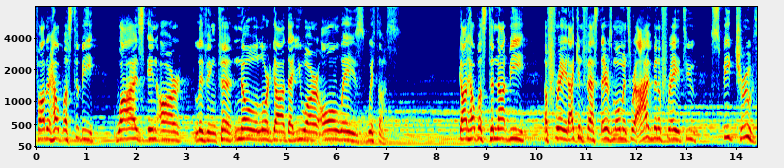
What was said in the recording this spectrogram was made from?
Father, help us to be wise in our living, to know, Lord God, that you are always with us. God, help us to not be afraid. I confess there's moments where I've been afraid to speak truth,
